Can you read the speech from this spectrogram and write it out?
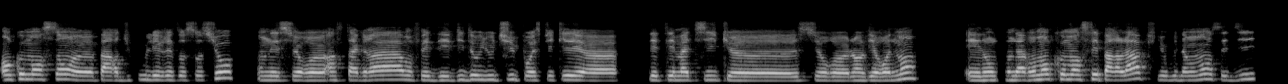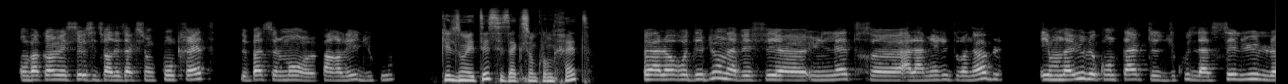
en commençant par du coup les réseaux sociaux. On est sur Instagram, on fait des vidéos YouTube pour expliquer des thématiques sur l'environnement. Et donc, on a vraiment commencé par là. Puis au bout d'un moment, on s'est dit, on va quand même essayer aussi de faire des actions concrètes de pas seulement euh, parler du coup. Quelles ont été ces actions concrètes? Euh, Alors au début, on avait fait euh, une lettre à la mairie de Grenoble et on a eu le contact du coup de la cellule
